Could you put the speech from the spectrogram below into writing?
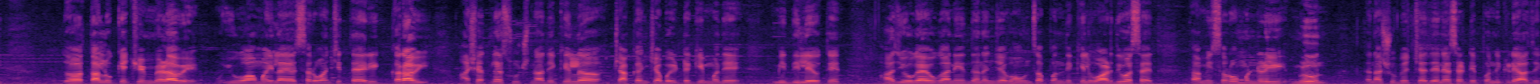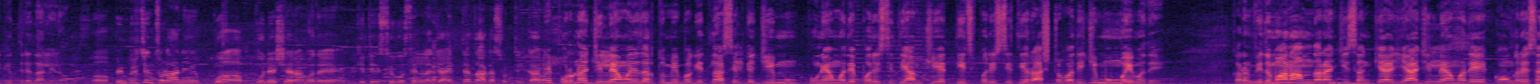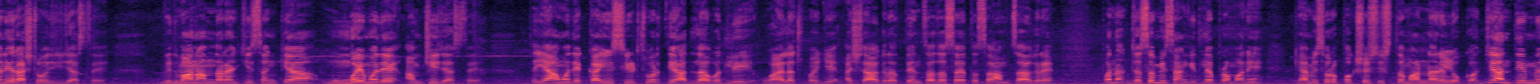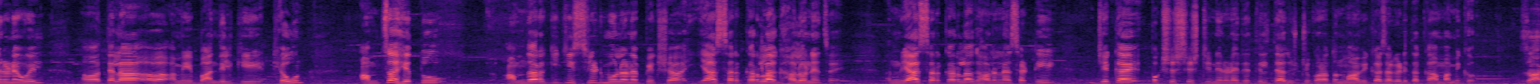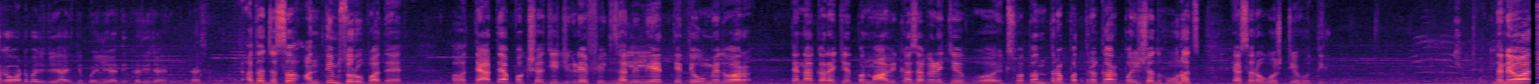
तालुक्याचे मेळावे युवा महिला या सर्वांची तयारी करावी. अशातल्या सूचना देखील चाकणच्या बैठकीमध्ये मी दिले होते. आज योगायोगाने धनंजय भाऊंचा पण देखील वाढदिवस आहेत. तर आम्ही सर्व मंडळी मिळून त्यांना शुभेच्छा देण्यासाठी पण इकडे आज एकत्रित आलेलो आहोत. पिंपरी चिंचवड आणि पुणे शहरामध्ये किती शिवसेनेला ज्या आहेत त्या जागा सुटतील? म्हणजे पूर्ण जिल्ह्यामध्ये जर तुम्ही बघितलं असेल की जी मु पुण्यामध्ये परिस्थिती आमची आहे तीच परिस्थिती राष्ट्रवादीची मुंबईमध्ये. कारण विद्यमान आमदारांची संख्या या जिल्ह्यामध्ये काँग्रेस आणि राष्ट्रवादीची जास्त आहे. विद्यमान आमदारांची संख्या मुंबईमध्ये आमची जास्त आहे. तर यामध्ये काही सीट्सवरती अदलाबदली व्हायलाच पाहिजे अशा आग्रह त्यांचा जसा आहे तसा आमचा आग्रह आहे. पण जसं मी सांगितल्याप्रमाणे की आम्ही सर्व पक्षशिस्त मांडणारे लोक जे अंतिम निर्णय होईल त्याला आम्ही बांधिलकी ठेवून आमचा हेतू आमदारकीची सीट मिळवण्यापेक्षा या सरकारला घालवण्याचा आहे. आणि या सरकारला घालवण्यासाठी जे काय पक्षश्रेष्ठी निर्णय देतील त्या दृष्टिकोनातून महाविकास आघाडीचं काम आम्ही करू. जागा वाटपाची जी आहे ती पहिली यादी कधी जाहीर होईल? काय सांगू? आता जसं अंतिम स्वरूपात आहेत त्या त्या पक्षाची जिकडे फिक्स झालेली आहेत ते ते उमेदवार त्यांना करायचे आहेत. पण महाविकास आघाडीची अ, एक स्वतंत्र पत्रकार परिषद होऊनच या सर्व गोष्टी होतील. धन्यवाद.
